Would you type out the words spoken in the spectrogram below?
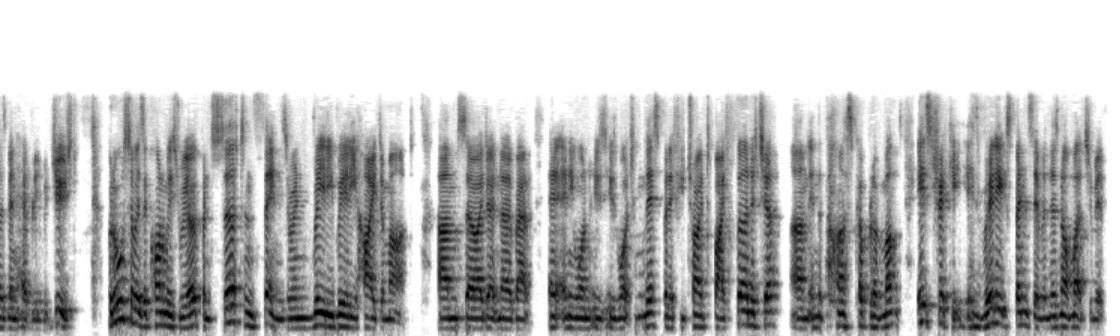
has been heavily reduced. But also as economies reopen, certain things are in really, really high demand. Um, so I don't know about anyone who's, who's watching this, but if you tried to buy furniture um, in the past couple of months, it's tricky. It's really expensive and there's not much of it,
